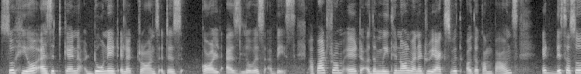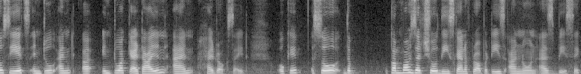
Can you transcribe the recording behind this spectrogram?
So here as it can donate electrons, it is called as Lewis base. Apart from it, the methanol when it reacts with other compounds, it disassociates into an uh, into a cation and hydroxide. Okay so the compounds that show these kind of properties are known as basic.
